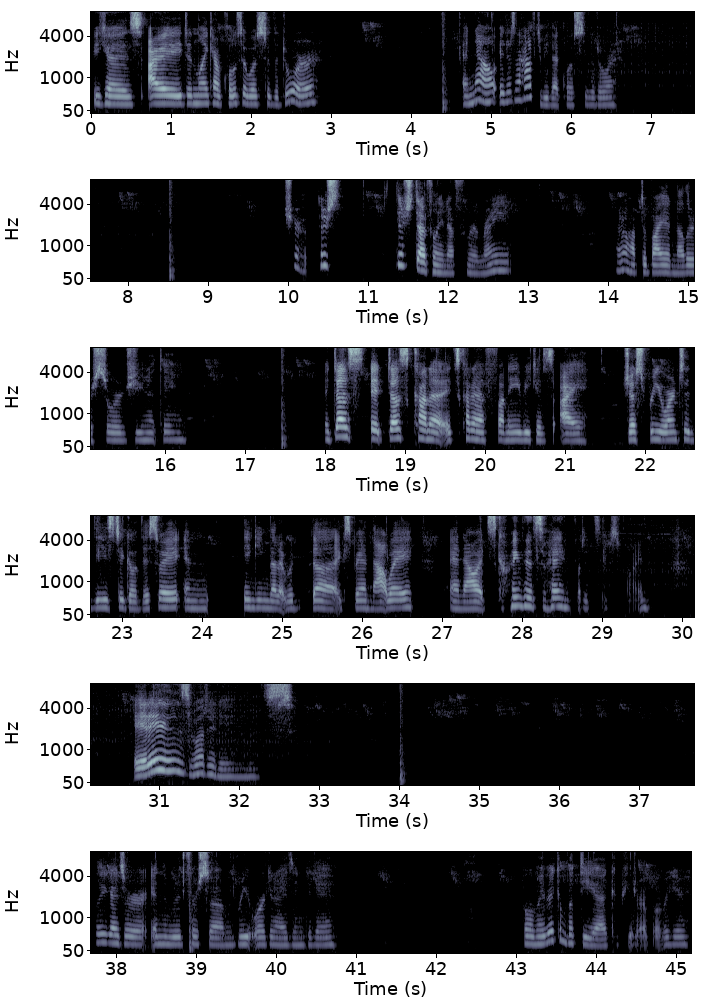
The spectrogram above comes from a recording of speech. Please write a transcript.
Because I didn't like how close it was to the door. And now it doesn't have to be that close to the door. Sure, there's there's definitely enough room, right? I don't have to buy another storage unit thing. It does, it does kind of, it's kind of funny because I just reoriented these to go this way and thinking that it would uh, expand that way. And now it's going this way, but it's just fine. It is what it is. Well, you guys are in the mood for some reorganizing today. Oh, maybe I can put the uh, computer up over here.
